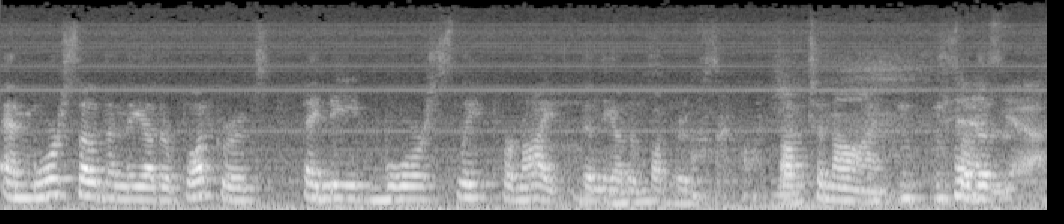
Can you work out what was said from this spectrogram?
And more so than the other blood groups, they need more sleep per night than the other blood groups, up to nine. So this, Yeah.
